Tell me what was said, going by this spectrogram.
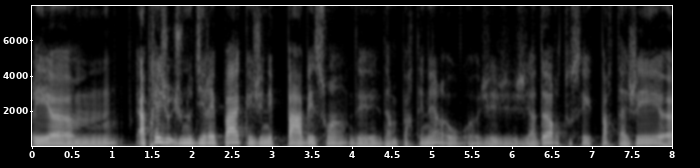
Et après, je, ne dirais pas que je n'ai pas besoin d'un partenaire. J'adore tout ce partager,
